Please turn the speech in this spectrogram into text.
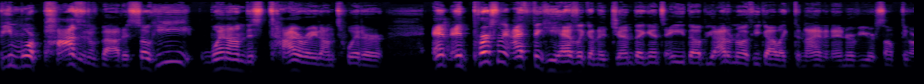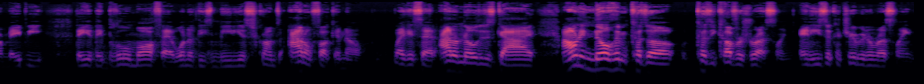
Be more positive about it. So he went on this tirade on Twitter. And and personally, I think he has like an agenda against AEW. I don't know if he got like denied an interview or something, or maybe they, they blew him off at one of these media scrums. I don't fucking know. Like I said, I don't know this guy. I only know him because of because he covers wrestling and he's a contributor in wrestling.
